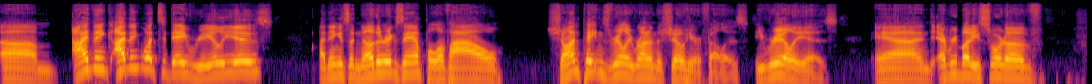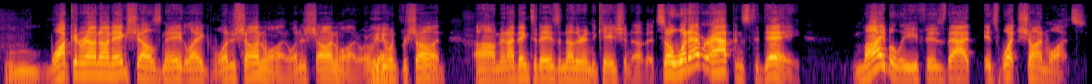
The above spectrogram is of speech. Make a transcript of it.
um i think i think what today really is i think it's another example of how sean payton's really running the show here fellas. He really is. And everybody's sort of walking around on eggshells nate like what does sean want? What does sean want? What are we yeah. doing for sean? Um, and i think today is another indication of it. So whatever happens today my belief is that it's what Sean wants.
